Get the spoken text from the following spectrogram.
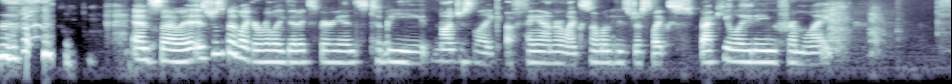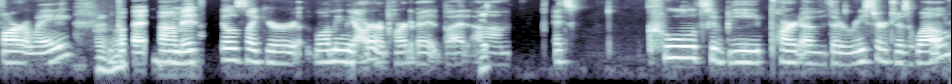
and so it's just been like a really good experience to be not just like a fan or like someone who's just like speculating from like far away, Mhm. but um, Mhm. it feels like you're. Well, I mean, we are a part of it, but Yep. um, it's cool to be part of the research as well.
